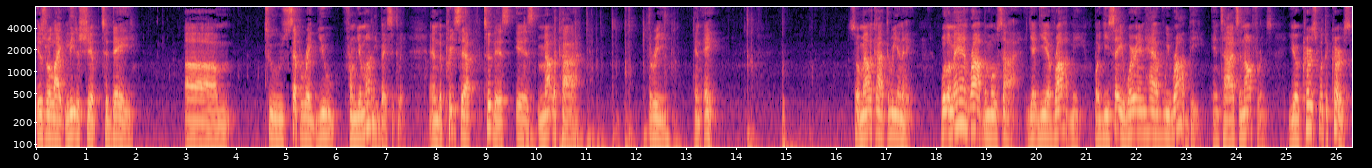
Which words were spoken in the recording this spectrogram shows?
Israelite leadership today um, to separate you from your money, basically. And the precept to this is Malachi 3 and 8. So Malachi 3 and 8. Will a man rob the Most High? Yet ye have robbed me. But ye say, Wherein have we robbed thee? In tithes and offerings. Ye are cursed with the curse,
